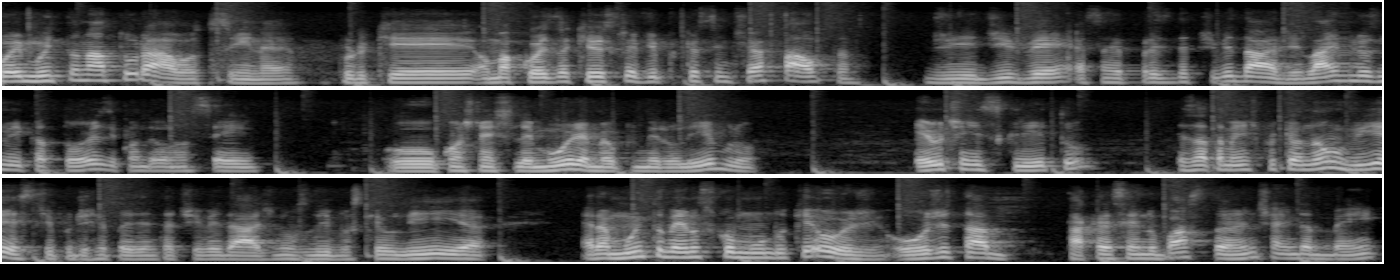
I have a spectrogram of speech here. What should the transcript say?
foi muito natural, assim, né? Porque é uma coisa que eu escrevi porque eu sentia falta de, de ver essa representatividade. Lá em 2014, quando eu lancei o Continente Lemúria, meu primeiro livro, eu tinha escrito exatamente porque eu não via esse tipo de representatividade nos livros que eu lia. Era muito menos comum do que hoje. Hoje tá, tá crescendo bastante, ainda bem.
